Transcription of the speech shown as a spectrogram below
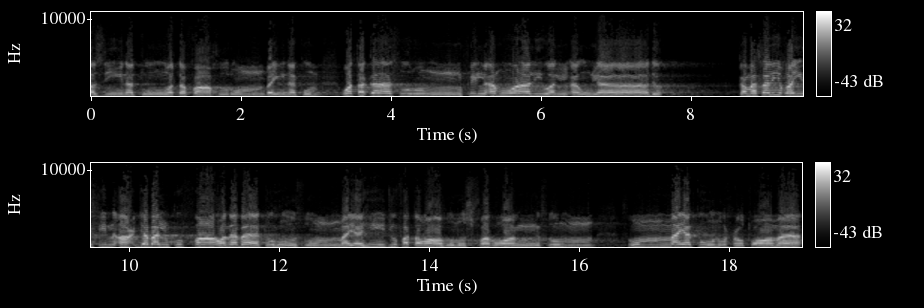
وزينة وتفاخر بينكم وتكاثر في الأموال والأولاد. كمثل غيث أعجب الكفار نباته ثم يهيج فتراه مصفرا ثم, ثم يكون حطاما.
